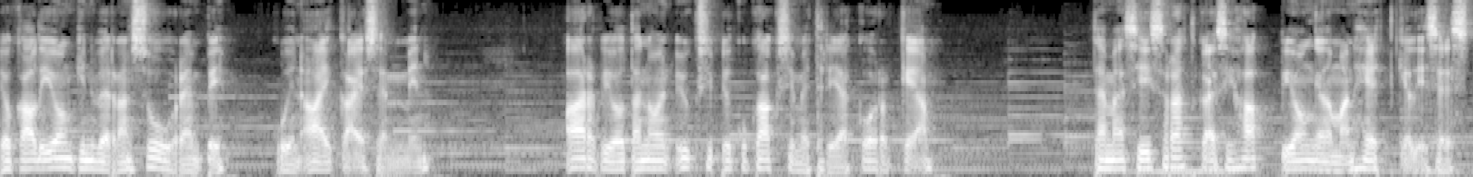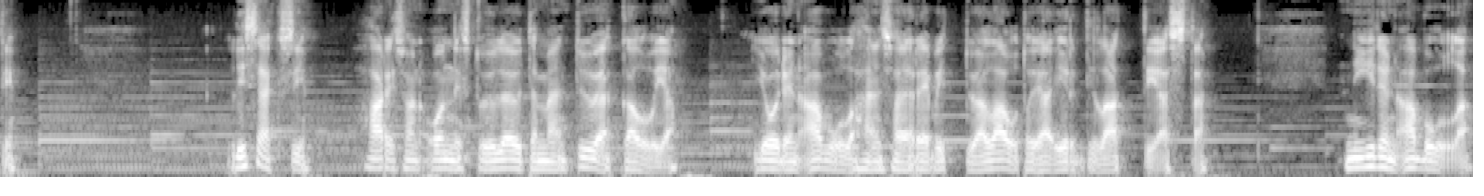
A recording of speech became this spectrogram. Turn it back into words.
joka oli jonkin verran suurempi kuin aikaisemmin. Arviolta noin 1,2 metriä korkea. Tämä siis ratkaisi happiongelman hetkellisesti. Lisäksi Harrison onnistui löytämään työkaluja, joiden avulla hän sai revittyä lautoja irti lattiasta. Niiden avulla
